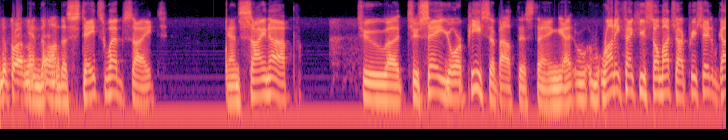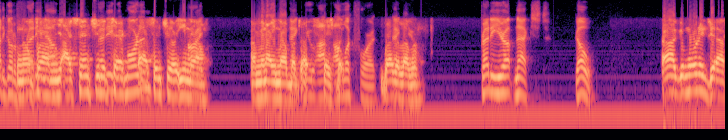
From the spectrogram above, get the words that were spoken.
Department the, on the state's website and sign up to uh, to say your piece about this thing. Uh, Ronnie, thank you so much. I appreciate it. We've got to go to no Freddie problem. now. I sent you Freddie, the good text. morning. I sent you an email. All right. I mean, not email, Thank but uh, you. I'll, Facebook. I'll look for it. Brother Thank You. Freddie, you're up next. Go. Uh, good morning, Jeff.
